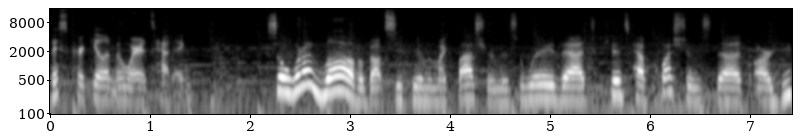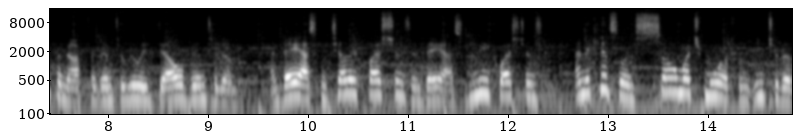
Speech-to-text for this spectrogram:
this curriculum and where it's heading. So what I love about CPM in my classroom is the way that kids have questions that are deep enough for them to really delve into them. And they ask each other questions and they ask me questions. And the kids learn so much more from each of the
